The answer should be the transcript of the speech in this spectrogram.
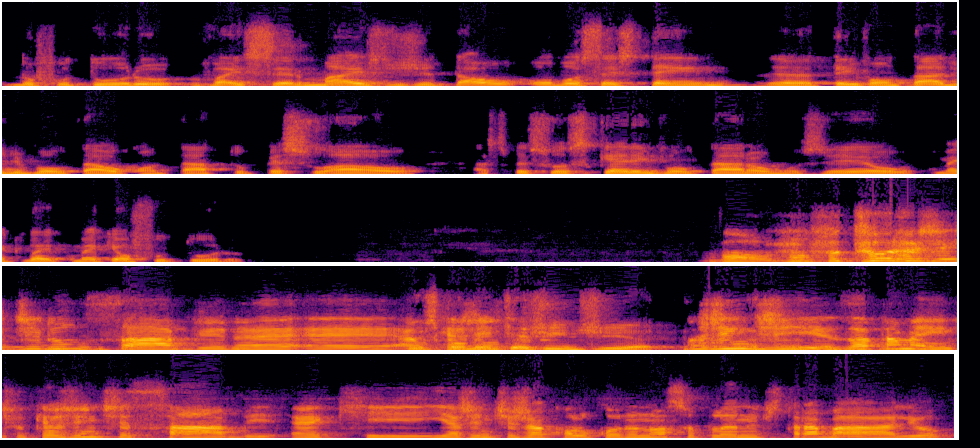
no futuro vai ser mais digital ou vocês têm, eh, têm vontade de voltar ao contato pessoal? As pessoas querem voltar ao museu? Como é que, vai, como é, que é o futuro? Bom, no futuro a gente não sabe, né? É, é Principalmente gente... hoje em dia. Hoje em dia, exatamente. O que a gente sabe é que, e a gente já colocou no nosso plano de trabalho,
